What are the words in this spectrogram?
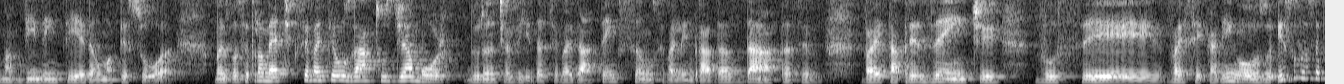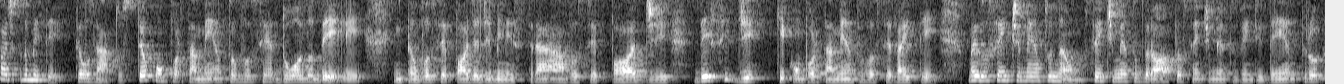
uma vida inteira uma pessoa mas você promete que você vai ter os atos de amor durante a vida. Você vai dar atenção, você vai lembrar das datas, você vai estar presente, você vai ser carinhoso. Isso você pode prometer. Teus atos, teu comportamento, você é dono dele. Então você pode administrar, você pode decidir que comportamento você vai ter. Mas o sentimento não. O sentimento brota, o sentimento vem de dentro.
